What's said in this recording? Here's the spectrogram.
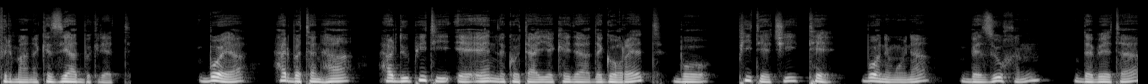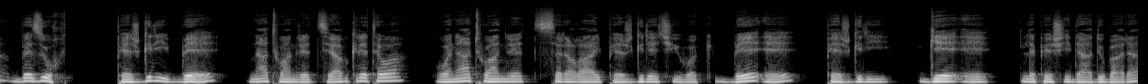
فرمانەکە زیاد بکرێت. بۆیە هەر بە تەنها هەردوو پیتی ئێ ئێن لە کۆتاییەکەیدا دەگۆڕێت بۆ پیتێکی تێ، بۆ نموونە، Besuchen دەبێتە Besucht، پێشگری بێ ناتوانرێت جیا بکرێتەوە و ناتوانرێت سەرەڕای پێشگرێکی وەک بێ ئێ پێشگری گێ ئێ لە پێشیدا دووبارە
